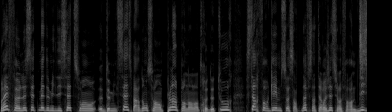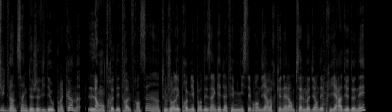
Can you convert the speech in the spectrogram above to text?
Bref, euh, le 7 mai 2017, soit en- euh, 2016, pardon, soit en plein pendant l'entre-deux tours, Star 4 Game 69 s'interrogeait sur le forum 1825 de jeuxvideo.com, l'antre des trolls français, hein, toujours les premiers pour désinguer de la féministe et brandir leur quenelle en psalmodiant des prières à Dieu donné.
